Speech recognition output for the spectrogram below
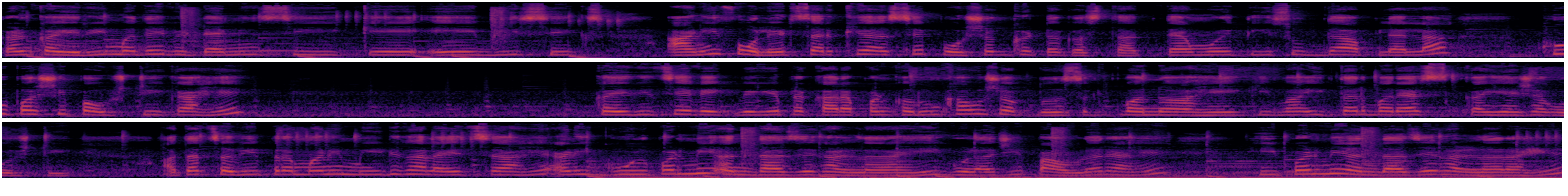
कारण कैरीमध्ये vitamin C K A B six आणि फोलेटसारखे असे पोषक घटक असतात. त्यामुळे तीसुद्धा आपल्याला खूप अशी पौष्टिक आहे. कैरीचे वेगवेगळे प्रकार आपण करून खाऊ शकतो. जसं की पण आहे किंवा इतर बऱ्याच काही अशा गोष्टी. आता चवीप्रमाणे मीठ घालायचं आहे आणि गूळ पण मी अंदाजे घालणार आहे. ही गुळाची पावडर आहे. ही पण मी अंदाजे घालणार आहे.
